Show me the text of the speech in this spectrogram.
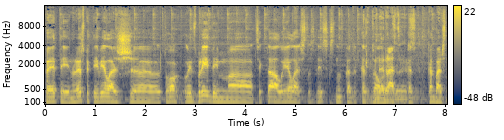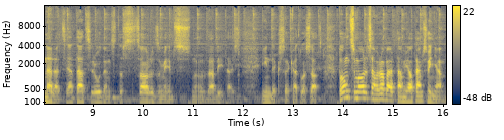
pētīja, nu, respektīvi, ielaiž uh, to līdz brīdim, uh, cik tālu ielaiž tas disks, nu, kad, kad, tu vēl redz, kad, kad vairs neredz. Jā, tāds ir ūdens tas caurredzamības nu, rādītājs, indeks, kā to sauc. Punkts Moricam Robertam, jautājums viņam.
